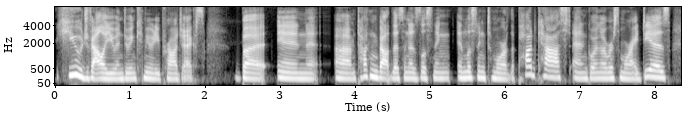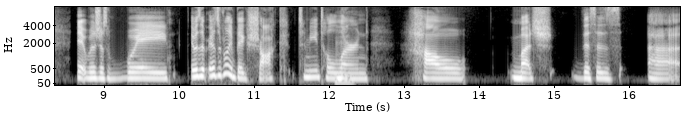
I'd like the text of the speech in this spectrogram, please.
huge value in doing community projects but in um, talking about this and as listening and listening to more of the podcast and going over some more ideas it was just way it was a, it was a really big shock to me to learn how much this is uh,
